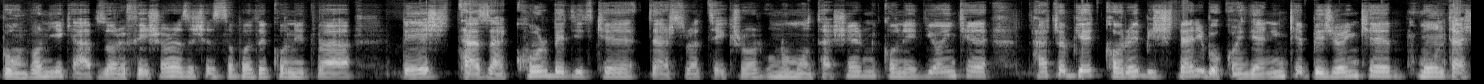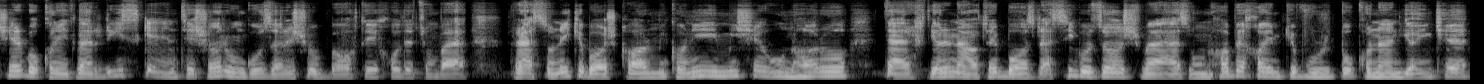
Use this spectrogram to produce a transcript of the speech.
به عنوان یک ابزار فشار ازش استفاده کنید و بهش تذکر بدید که در صورت تکرار اونو منتشر می‌کنید یا اینکه حتی بیاید کارهای بیشتری بکنید. یعنی اینکه به جای اینکه منتشر بکنید و ریسک انتشار اون گزارش رو به عهده خودتون و رسانه‌ای که باش کار می‌کنی میشه اونها رو در اختیار نهادهای بازرسی گذاشت و از اونها بخوایم که ورود بکنن یا اینکه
